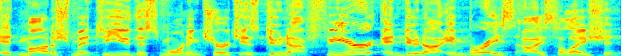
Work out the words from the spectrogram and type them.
admonishment to you this morning, church, is do not fear and do not embrace isolation.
